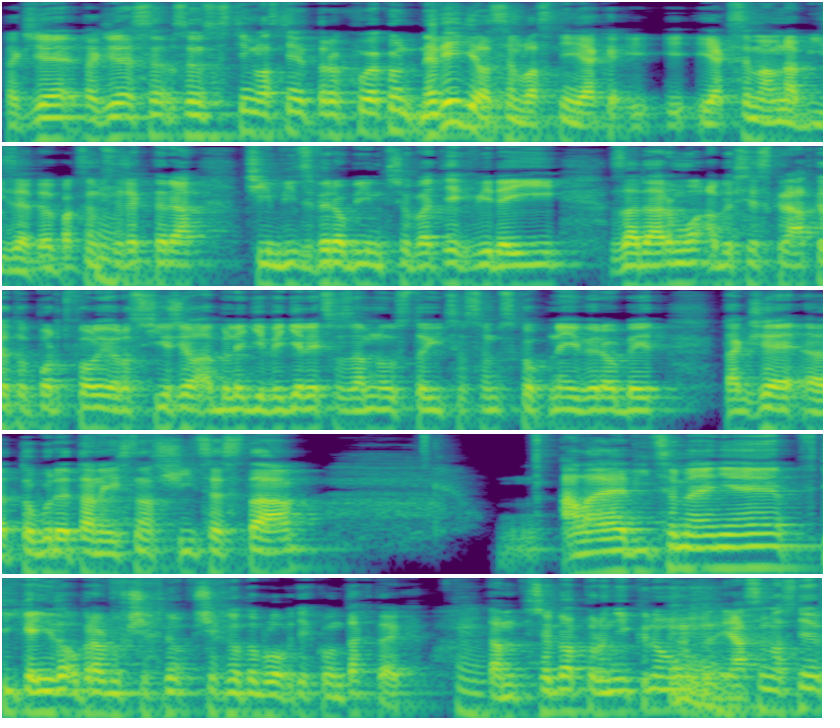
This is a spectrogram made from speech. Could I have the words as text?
Takže, takže jsem, jsem se s tím vlastně trochu jako nevěděl jsem vlastně, jak, jak se mám nabízet. Pak jsem si hmm. řekl teda, čím víc vyrobím třeba těch videí zadarmo, abych si zkrátka to portfolio rozšířil aby lidi viděli, co za mnou stojí, co jsem schopný vyrobit. Takže eh, to bude ta nejsnazší cesta. Ale víceméně v té Keni to opravdu všechno, všechno to bylo o těch kontaktech. Hmm. Tam třeba proniknout, já jsem vlastně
